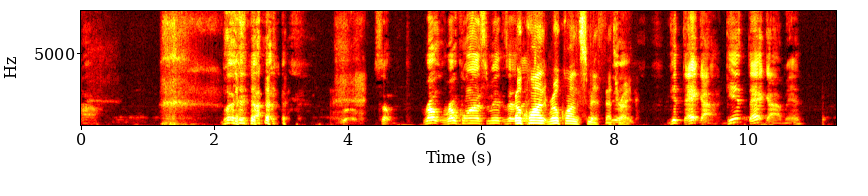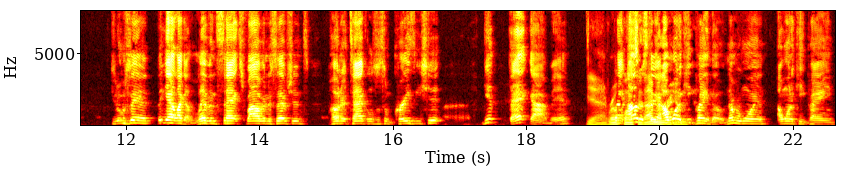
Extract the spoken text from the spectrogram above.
Wow. but so Ro, Roquan Smith. Roquan Roquan Smith. That's yeah. right. Get that guy. Get that guy, man. You know what I'm saying? They got like 11 sacks, five interceptions, 100 tackles, or some crazy shit. Get that guy, man. Yeah, Roquan like, I understand. I, I want to keep Payne though. Number one, I want to keep Payne,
